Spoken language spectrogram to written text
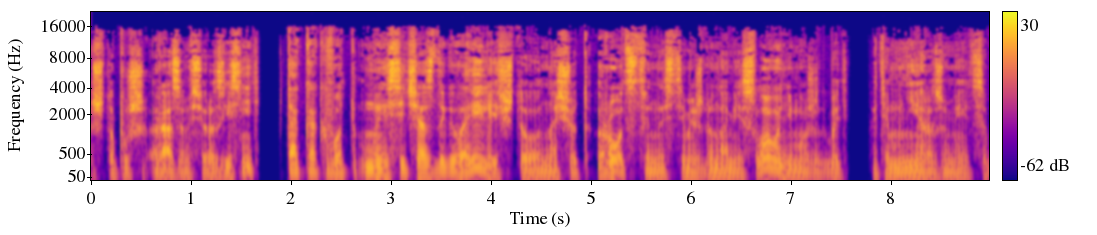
чтоб уж разом все разъяснить, так как вот мы сейчас договорились, что насчет родственности между нами и слова не может быть, хотя мне, разумеется,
